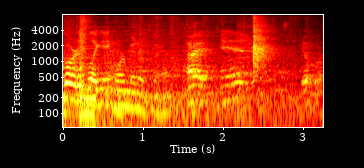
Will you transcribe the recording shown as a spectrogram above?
recorded for like eight more minutes, man. All right, and go for it.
